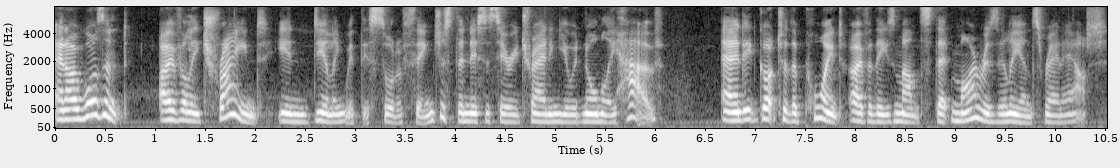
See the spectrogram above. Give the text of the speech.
And I wasn't overly trained in dealing with this sort of thing, just the necessary training you would normally have. And it got to the point over these months that my resilience ran out.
